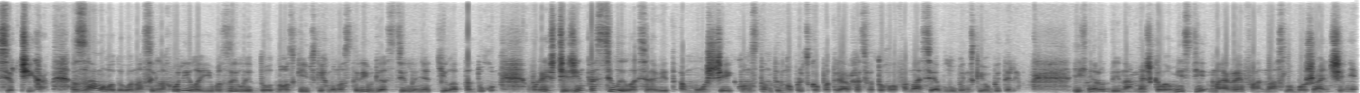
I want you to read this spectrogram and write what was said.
Сірчиха. Замолоду вона сильно хворіла і возили до одного з київських монастирів для зцілення тіла та духу. Врешті жінка зцілилася від мощей Константинопольського патріарха святого Афанасія в Лубенській обителі. Їхня родина мешкала в місті Мерефа на Слобожанщині.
